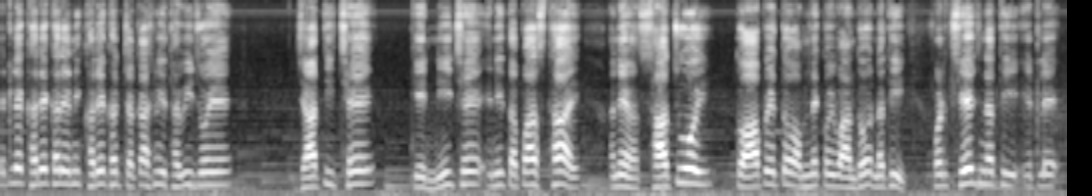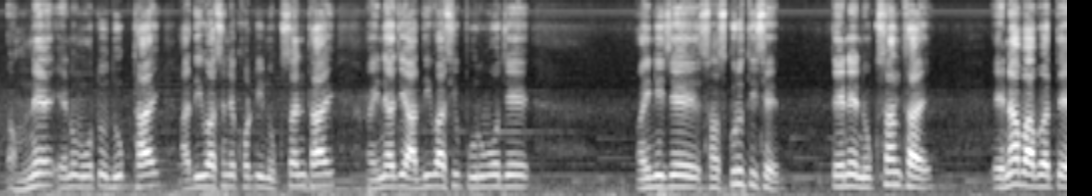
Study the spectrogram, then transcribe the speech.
એટલે ખરેખર એની ખરેખર ચકાસણી થવી જોઈએ. જાતિ છે કે ની છે એની તપાસ થાય અને સાચું હોય તો આપે તો અમને કોઈ વાંધો નથી. પણ છે જ નથી એટલે અમને એનું મોટું દુઃખ થાય આદિવાસીને ખોટી નુકસાન થાય. અહીંના જે આદિવાસી પૂર્વો જે અહીંની જે સંસ્કૃતિ છે તેને નુકસાન થાય એના બાબતે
